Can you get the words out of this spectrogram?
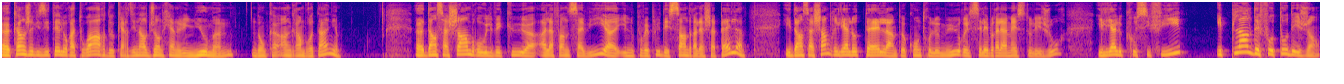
euh, quand je visitais l'oratoire de cardinal John Henry Newman, donc en Grande-Bretagne, euh, dans sa chambre où il vécut euh, à la fin de sa vie, euh, il ne pouvait plus descendre à la chapelle. Et dans sa chambre, il y a l'autel un peu contre le mur. Il célébrait la messe tous les jours. Il y a le crucifix et plein de photos des gens.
